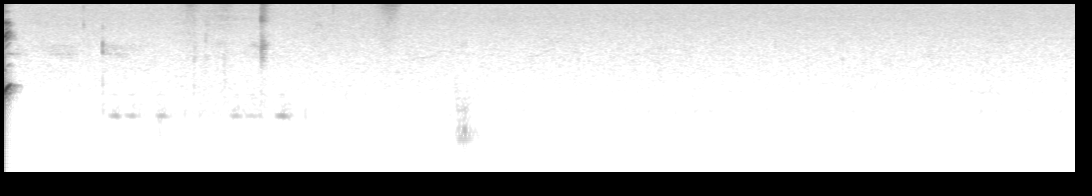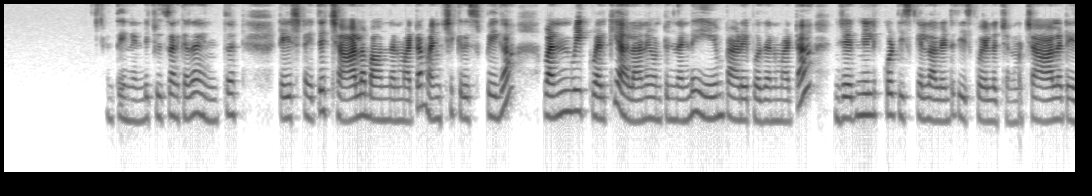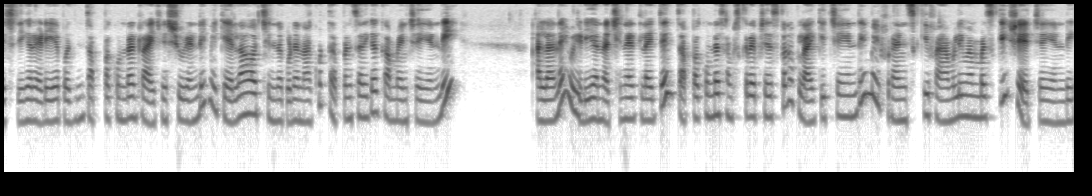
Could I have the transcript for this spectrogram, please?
అంతేనండి చూసారు కదా! ఎంత టేస్ట్ అయితే చాలా బాగుందనమాట. మంచి క్రిస్పీగా వన్ వీక్ వరకు అలానే ఉంటుందండి. ఏం పాడైపోదనమాట. జర్నీలకు కూడా తీసుకెళ్ళాలంటే తీసుకువెళ్ళొచ్చు అనమాట చాలా టేస్టీగా రెడీ అయిపోతుంది. తప్పకుండా ట్రై చేసి చూడండి. మీకు ఎలా వచ్చిందో కూడా నాకు తప్పనిసరిగా కమెంట్ చేయండి. అలానే వీడియో నచ్చినట్లయితే తప్పకుండా సబ్స్క్రైబ్ చేసుకొని ఒక లైక్ ఇచ్చేయండి. మీ ఫ్రెండ్స్కి ఫ్యామిలీ మెంబర్స్కి షేర్ చేయండి.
